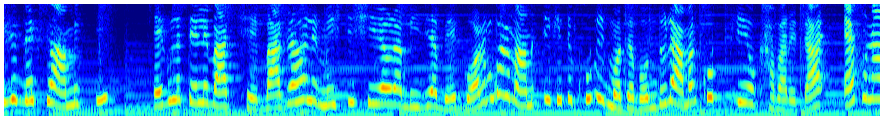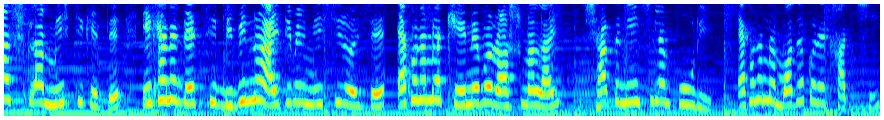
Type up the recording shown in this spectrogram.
এই যে দেখছ আমিত্তি এগুলো তেলে বাজছে। বাজা হলে মিষ্টি শিরে ওরা ভিজাবে। গরম গরম আমটি খেতে খুবই মজা বন্ধুরা, আমার খুব প্রিয় খাবার এটা। এখন আসলাম মিষ্টি খেতে। এখানে দেখছি বিভিন্ন আইটেমের মিষ্টি রয়েছে। এখন আমরা খেয়ে নেব রসমালাই, সাথে নিয়েছিলাম পুরি। এখন আমরা মজা করে খাচ্ছি।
